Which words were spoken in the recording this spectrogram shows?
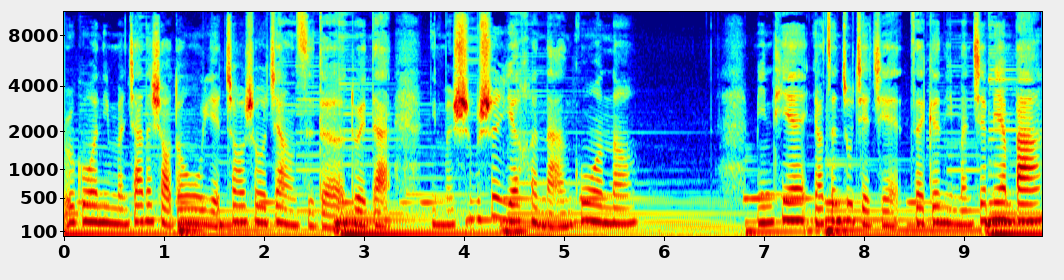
如果你们家的小动物也遭受这样子的对待，你们是不是也很难过呢？明天姚珍珠姐姐再跟你们见面吧。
